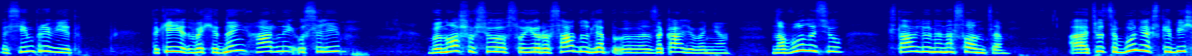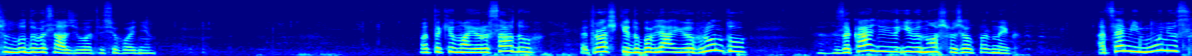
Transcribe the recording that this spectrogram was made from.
Усім привіт! Такий вихідний, гарний у селі. Виношу всю свою розсаду для е, закалювання на вулицю, ставлю не на сонце. А цю цибулю, як скайбішен, буду висаджувати сьогодні. От таку маю розсаду, трошки додаю ґрунту, закалюю і виношу вже в парник. А це мій мулюс.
